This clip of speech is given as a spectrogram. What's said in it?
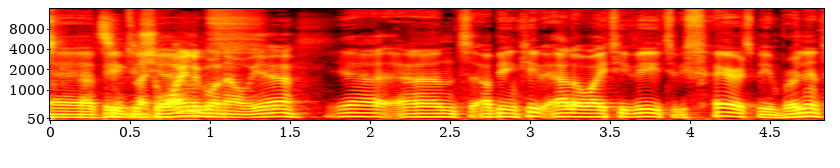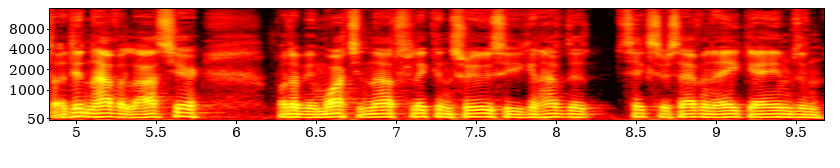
Uh, That beat seems the like a while ago now, yeah. Yeah, and I've been keeping LOI TV. To be fair, it's been brilliant. I didn't have it last year, but I've been watching that flicking through. So you can have the six or seven, eight games, and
